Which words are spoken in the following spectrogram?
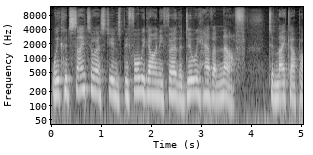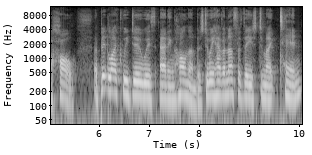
we could say to our students before we go any further, do we have enough to make up a whole? A bit like we do with adding whole numbers. Do we have enough of these to make 10?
